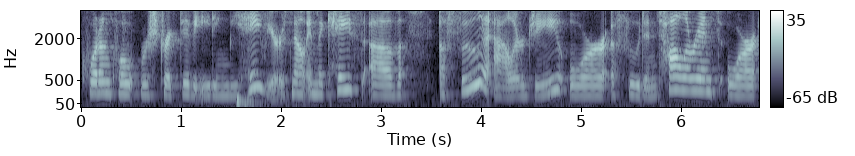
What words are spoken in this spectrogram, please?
quote unquote restrictive eating behaviors. Now, in the case of a food allergy or a food intolerance or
